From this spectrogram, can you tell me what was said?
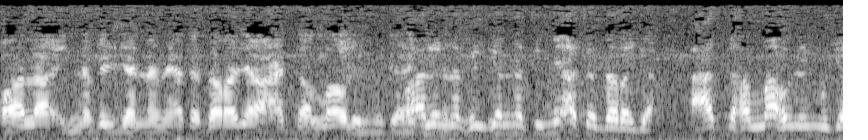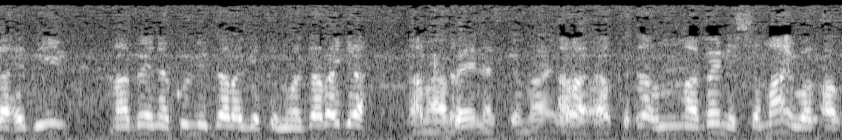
قال إن في الجنة مئة درجة أعدها الله للمجاهدين. قال إن في الجنة مئة درجة أعدها الله للمجاهدين ما بين كل درجة ودرجة ما بين السماء والأرض. أكثر مما بين السماء والأرض.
